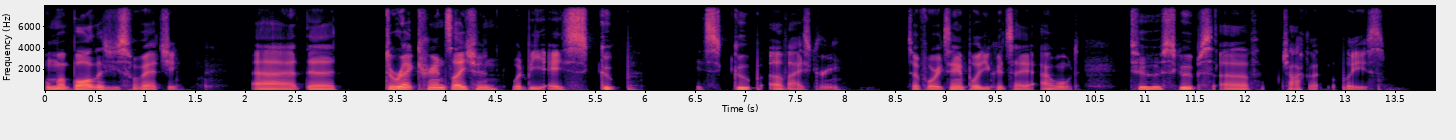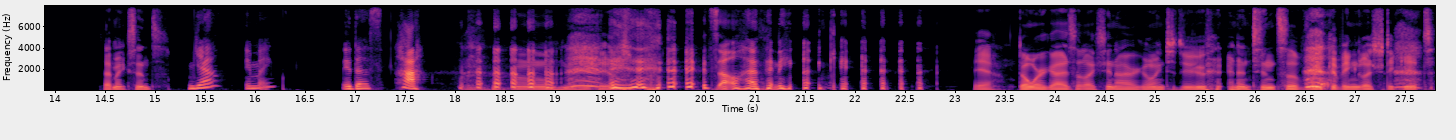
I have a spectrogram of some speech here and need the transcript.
uma bola de sorvete. Uh, the direct translation would be a scoop, a scoop of ice cream. So, for example, you could say, I want two scoops of chocolate, please. Does that make sense? Yeah, it makes it does. Ha! Oh, it's all happening again. Yeah, don't worry, guys. Alexia and I are going to do an intensive week of English to get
